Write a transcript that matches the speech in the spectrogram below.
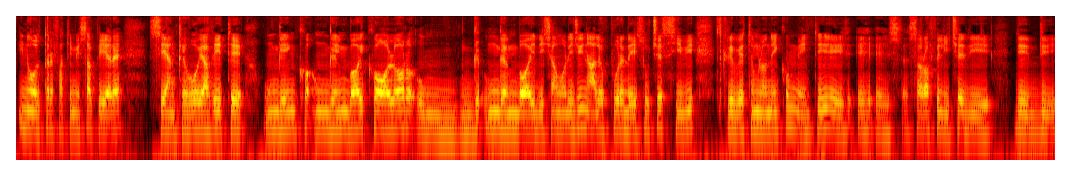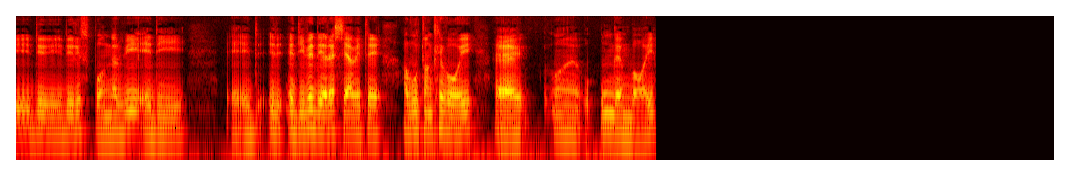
Inoltre fatemi sapere se anche voi avete un Game, un game Boy Color, un, un, Game Boy diciamo originale oppure dei successivi, scrivetemelo nei commenti e, e, e sarò felice di, di, di, di rispondervi e di, e di, vedere se avete avuto anche voi eh, un Game Boy.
